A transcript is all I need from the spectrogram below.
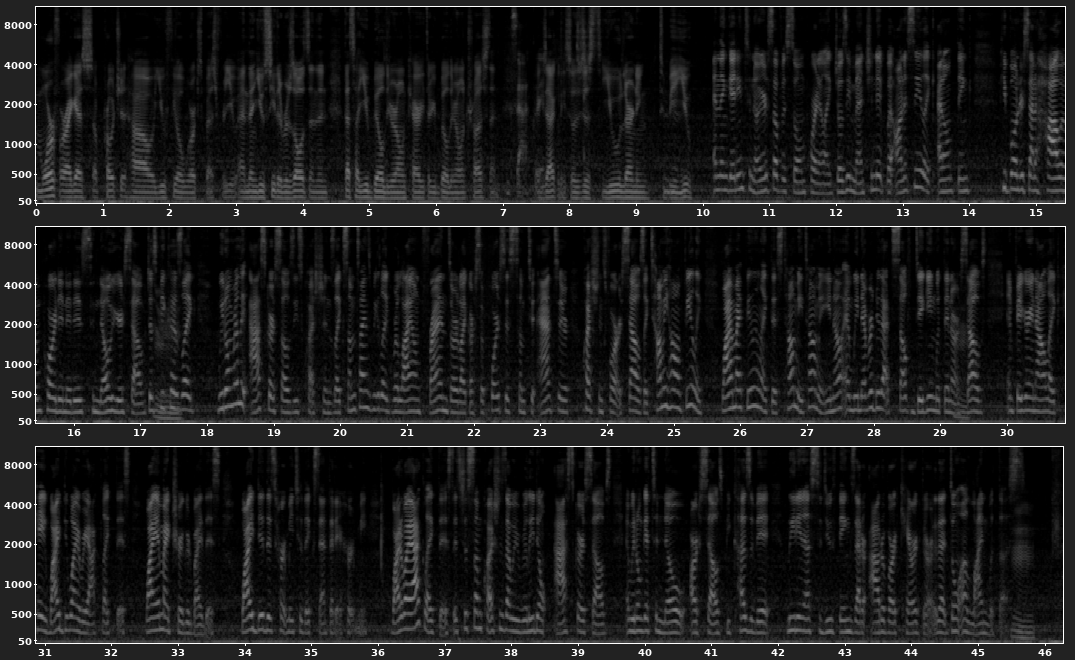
morph or I guess approach it how you feel works best for you, and then you see the results, and then that's how you build your own character, you build your own trust, and Exactly. exactly. So it's just you learning to be Mhm. you. and then getting to know yourself is so important like josie mentioned it but honestly like i don't think people understand how important it is to know yourself just because Mhm. like we don't really ask ourselves these questions. Like sometimes we like rely on friends or like our support system to answer questions for ourselves. Like tell me how i'm feeling. Why am i feeling like this? Tell me tell me you know? And we never do that self digging within ourselves and figuring out like hey why do i react like this? Why am i triggered by this? Why did this hurt me to the extent that it hurt me? Why do i act like this? It's just some questions that we really don't ask ourselves and we don't get to know ourselves because of it leading us to do things that are out of our character that don't align with us. Mhm.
